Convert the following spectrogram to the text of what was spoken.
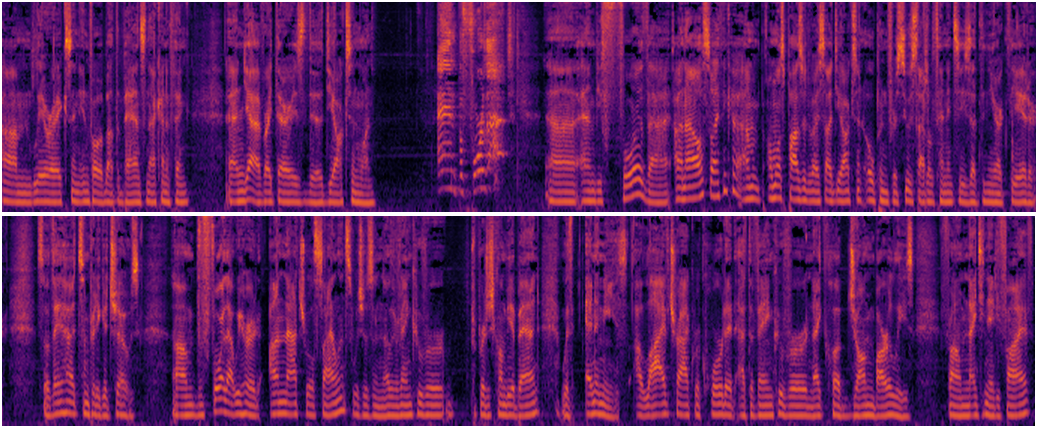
um, lyrics and info about the bands and that kind of thing. And yeah, right there is the Dioxin one. And before that? Uh, and before that, and I also, I think I, I'm almost positive I saw Dioxin open for Suicidal Tendencies at the New York Theater. So they had some pretty good shows. Um, before that, we heard Unnatural Silence, which is another Vancouver, British Columbia band, with Enemies, a live track recorded at the Vancouver nightclub John Barley's from 1985.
